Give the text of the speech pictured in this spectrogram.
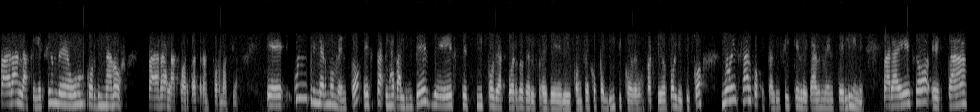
para la selección de un coordinador para la cuarta transformación. Eh, un primer momento, esta, la validez de este tipo de acuerdo del, eh, del Consejo Político, de un partido político, no es algo que califique legalmente el INE. Para eso está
